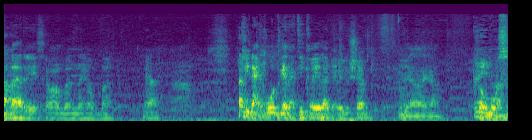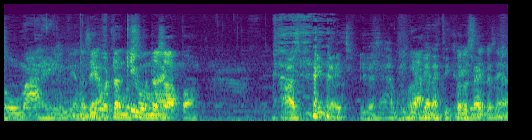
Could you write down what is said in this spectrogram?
ember része van benne jobban. Ja. Kinek volt genetikailag erősebb Ja, ja. kromoszómái. Igen, azért volt, a, ki volt az apa? Az mindegy, igazából Igen. Valószínűleg genetikailag. az el.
